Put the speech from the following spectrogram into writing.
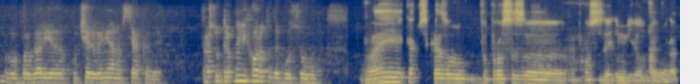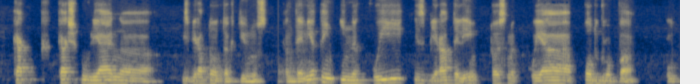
в България почервеня навсякъде. Това ще дръпне ли хората да гласуват? Това е, както се казва, въпроса за, въпроса за 1 милион долара. Как, как ще повлияе на избирателната активност пандемията и, и на кои избиратели, т.е. на коя подгрупа от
